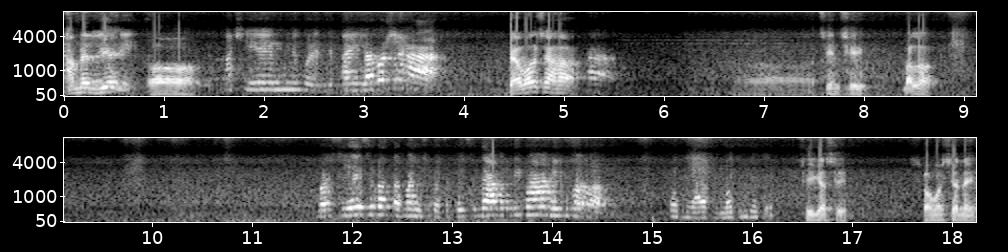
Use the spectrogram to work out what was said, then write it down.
আপনার বিয়ে ও। ব্যবল সাহা। ও, চিনছি। ভালো। ঠিক আছে। সমস্যা নেই।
